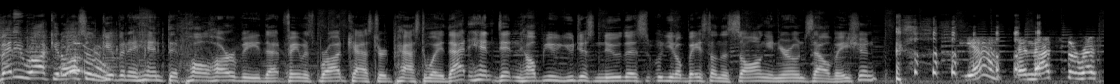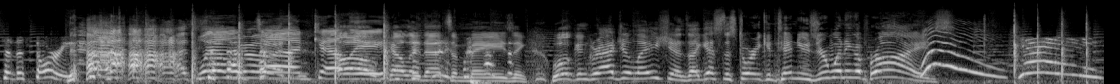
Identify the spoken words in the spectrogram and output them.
Betty Rock had also given a hint that Paul Harvey, that famous broadcaster, had passed away. That hint didn't help you. You just knew this, you know, based on the song and your own salvation. Yeah, and that's the rest of the story. well done, Kelly. Oh, Kelly, that's amazing. well, congratulations. I guess the story continues. You're winning a prize. Woo! Yay!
